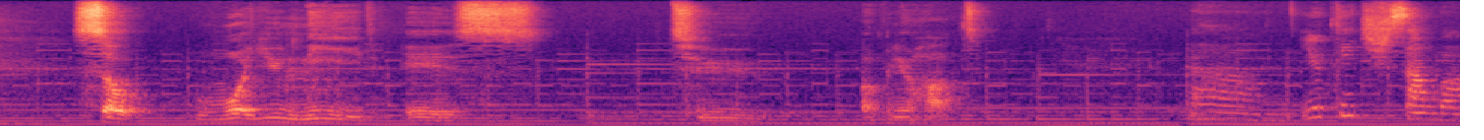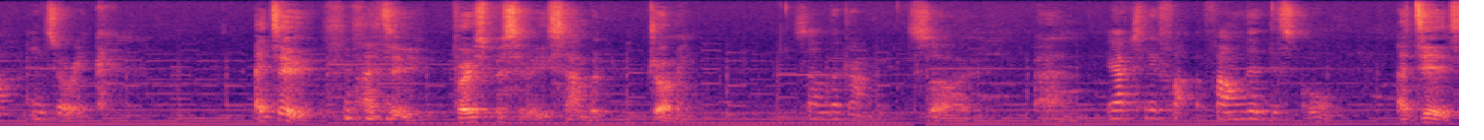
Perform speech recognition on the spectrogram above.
so what you need is to open your heart. Um, you teach samba in Zurich, I do, I do. Very specifically samba drumming. Samba drumming. So, um, You actually fo- founded the school. I did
